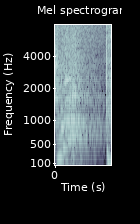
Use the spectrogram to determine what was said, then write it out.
Drop.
